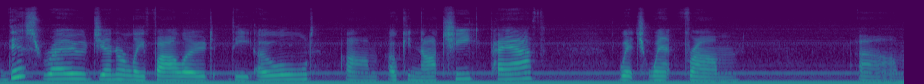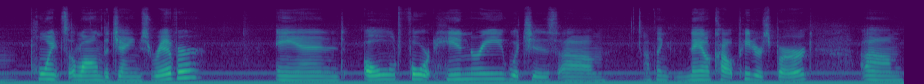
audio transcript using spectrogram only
This road generally followed the old um, Occoneechee path, which went from um, points along the James River and Old Fort Henry, which is, um, I think, now called Petersburg, um,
